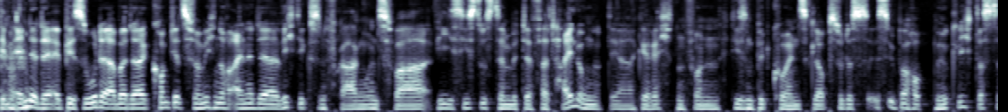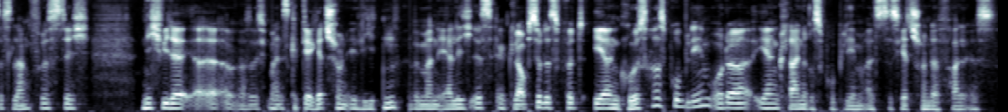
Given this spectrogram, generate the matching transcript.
dem Ende der Episode, aber da kommt jetzt für mich noch eine der wichtigsten Fragen und zwar, wie siehst du es denn mit der Verteilung der Gerechten von diesen Bitcoins? Glaubst du, das ist überhaupt möglich, dass das langfristig nicht wieder, äh, also ich meine, es gibt ja jetzt schon Eliten, wenn man ehrlich ist. Glaubst du, das wird eher ein größeres Problem oder eher ein kleineres Problem, als das jetzt schon der Fall ist?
